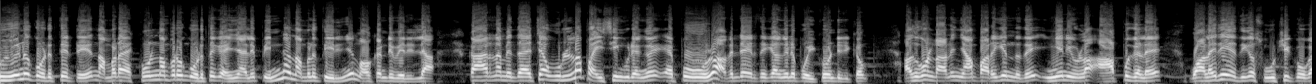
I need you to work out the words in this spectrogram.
വീണ് കൊടുത്തിട്ട് നമ്മുടെ അക്കൗണ്ട് നമ്പറും കൊടുത്തു കഴിഞ്ഞാൽ പിന്നെ നമ്മൾ തിരിഞ്ഞ് നോക്കേണ്ടി വരില്ല. കാരണം എന്താ വെച്ചാൽ ഉള്ള പൈസയും കൂടി അങ്ങ് എപ്പോഴും അവന്റെ അടുത്തേക്ക് അങ്ങനെ പോയിക്കൊണ്ടിരിക്കും. അതുകൊണ്ടാണ് ഞാൻ പറയുന്നത് ഇങ്ങനെയുള്ള ആപ്പുകളെ വളരെയധികം സൂക്ഷിക്കുക.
